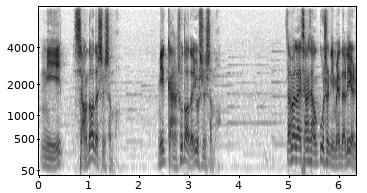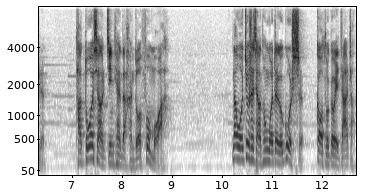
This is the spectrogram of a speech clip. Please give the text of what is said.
你想到的是什么，你感受到的又是什么？咱们来想想故事里面的猎人，他多像今天的很多父母啊。那我就是想通过这个故事告诉各位家长，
